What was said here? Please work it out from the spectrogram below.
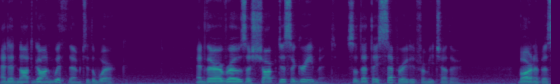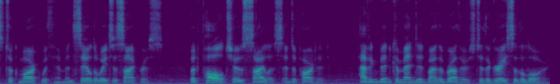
and had not gone with them to the work. And there arose a sharp disagreement, so that they separated from each other Barnabas took Mark with him and sailed away to Cyprus, but Paul chose Silas and departed, having been commended by the brothers to the grace of the Lord.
